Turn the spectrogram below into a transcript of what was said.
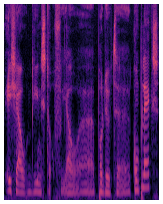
is jouw dienst of jouw product complex?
